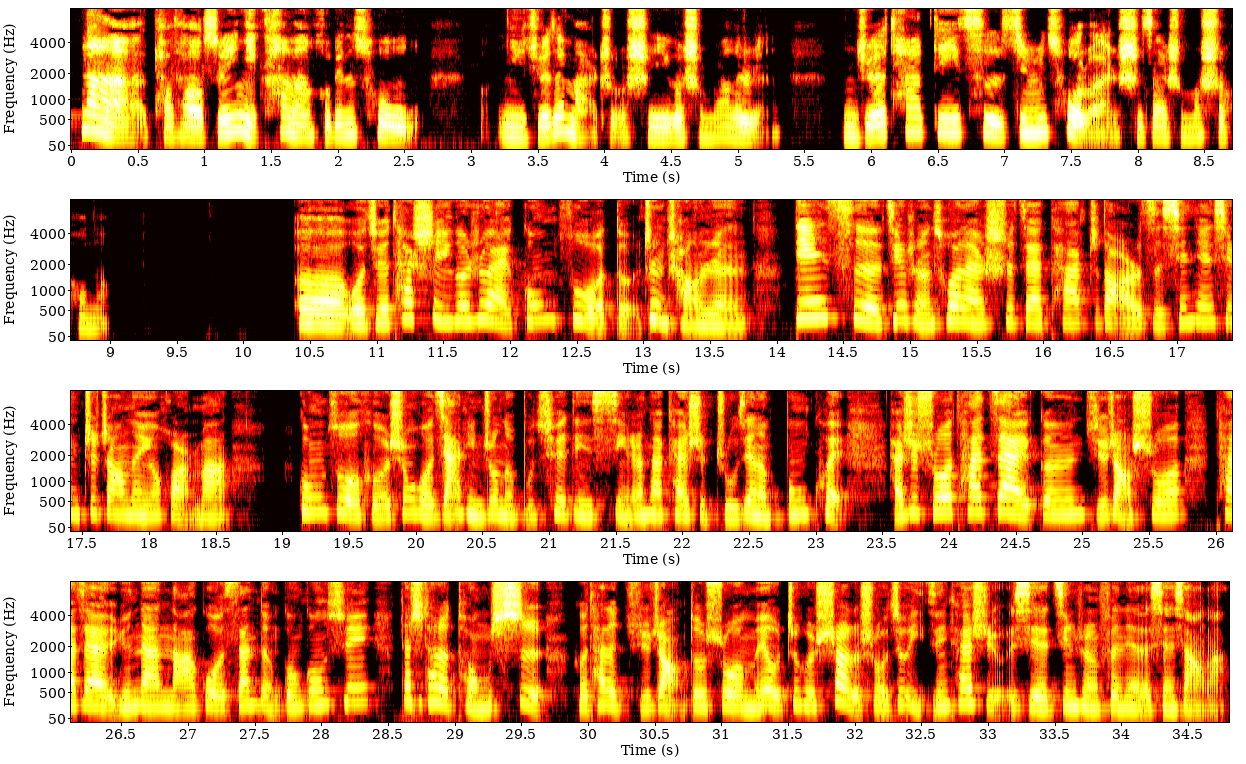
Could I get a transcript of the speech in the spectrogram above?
那涛涛，所以你看完《河边的错误》，你觉得马哲是一个什么样的人？你觉得他第一次精神错乱是在什么时候呢？呃，我觉得他是一个热爱工作的正常人。第一次精神错乱是在他知道儿子先天性智障那一会儿吗？工作和生活家庭中的不确定性让他开始逐渐的崩溃，还是说他在跟局长说他在云南拿过三等功功勋，但是他的同事和他的局长都说没有这回事儿的时候，就已经开始有一些精神分裂的现象了？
